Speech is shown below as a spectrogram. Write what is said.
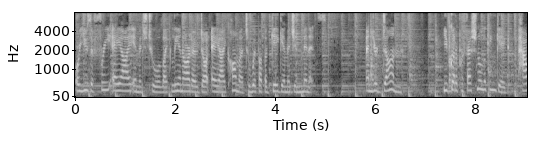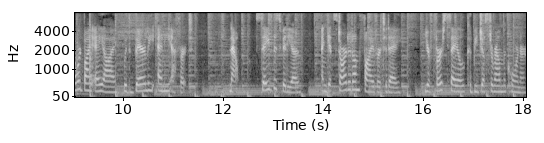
or use a free AI image tool like leonardo.ai, to whip up a gig image in minutes. And you're done. You've got a professional looking gig powered by AI with barely any effort. Now, save this video and get started on Fiverr today. Your first sale could be just around the corner.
